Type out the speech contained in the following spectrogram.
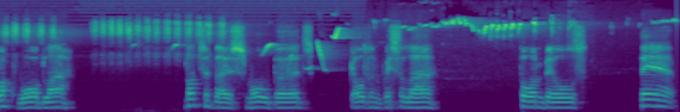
rock warbler, lots of those small birds, golden whistler, thornbills, they're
